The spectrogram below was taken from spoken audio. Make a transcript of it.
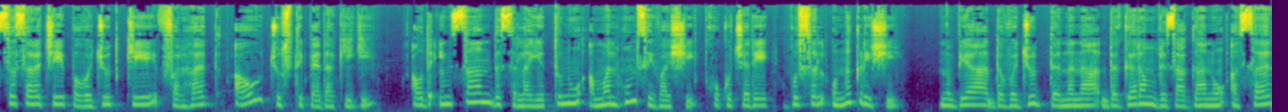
سره چې په وجود کې فرحت او چستی پیدا کیږي او د انسان د صلاحیتونو عمل هم سیوا شي خو کچري غسل اونکړي شي نو بیا د وجود د ننه د ګرم غذاګانو اثر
